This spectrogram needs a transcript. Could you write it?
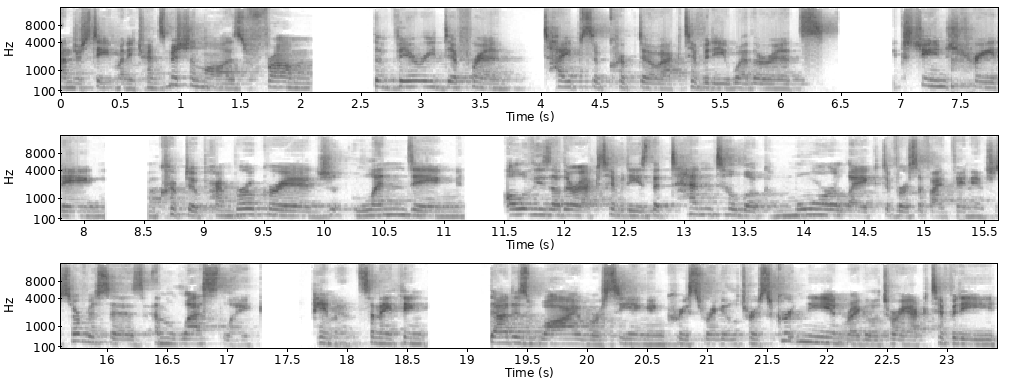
under state money transmission laws from the very different types of crypto activity, whether it's exchange trading, Um, crypto prime brokerage, lending, all of these other activities that tend to look more like diversified financial services and less like payments. And I think that is why we're seeing increased regulatory scrutiny and regulatory activity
